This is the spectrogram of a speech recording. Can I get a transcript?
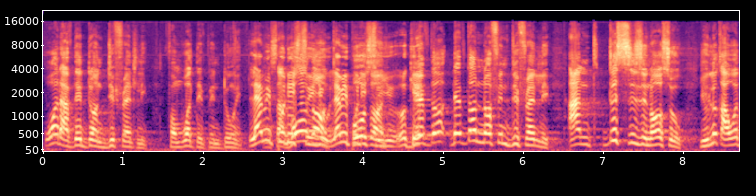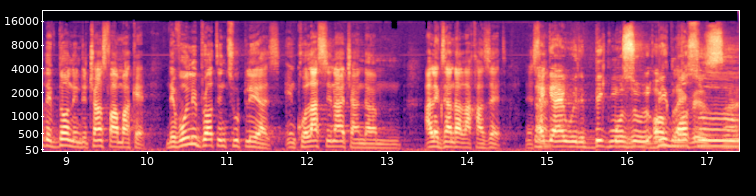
what have they done differently from what they've been doing? Let me Understand? put this Hold to you. Let me put hold this to you, okay? They've done, they've done nothing differently. And this season also, you look at what they've done in the transfer market. They've only brought in two players, in Kolasinac and um, Alexander Lacazette. That guy with the big muscle. up Big like muscle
